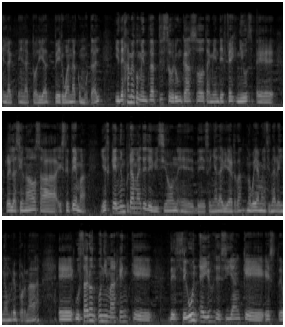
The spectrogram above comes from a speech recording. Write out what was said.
en la, en la, actualidad peruana como tal. Y déjame comentarte sobre un caso también de fake news eh, relacionados a este tema. Y es que en un programa de televisión eh, de señal abierta, no voy a mencionar el nombre por nada, eh, usaron una imagen que... De, según ellos decían que, este,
